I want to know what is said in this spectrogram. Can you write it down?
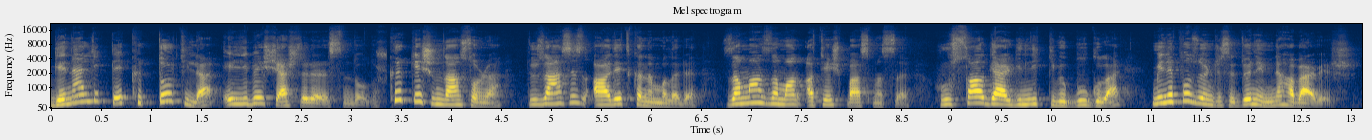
Genellikle 44 ila 55 yaşları arasında olur. 40 yaşından sonra düzensiz adet kanamaları, zaman zaman ateş basması, ruhsal gerginlik gibi bulgular menopoz öncesi dönemine haber verir.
